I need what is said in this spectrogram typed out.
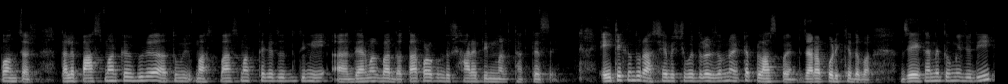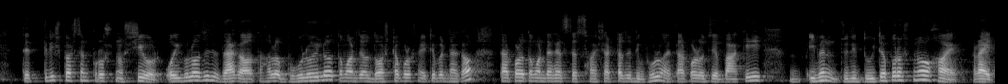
পঞ্চাশ। তাহলে পাঁচ মার্কের তুমি পাঁচ- পাঁচ মার্ক থেকে যদি তুমি দেড় মার্ক বাদ দাও তারপর কিন্তু সাড়ে তিন মার্ক থাকতেছে। এইটা কিন্তু রাজশাহী বিশ্ববিদ্যালয়ের জন্য একটা প্লাস পয়েন্ট যারা পরীক্ষা দেবা। যে এখানে তুমি যদি তেত্রিশ পার্সেন্ট প্রশ্ন শিওর ওইগুলো যদি দেখাও তাহলে ভুল হইলেও তোমার যে দশটা প্রশ্ন এই টাইপের দেখাও তারপরে তোমার দেখা যাচ্ছে ছয় সাতটা যদি ভুল হয়, তারপর যে বাকি ইভেন যদি দুইটা প্রশ্ন হয় রাইট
